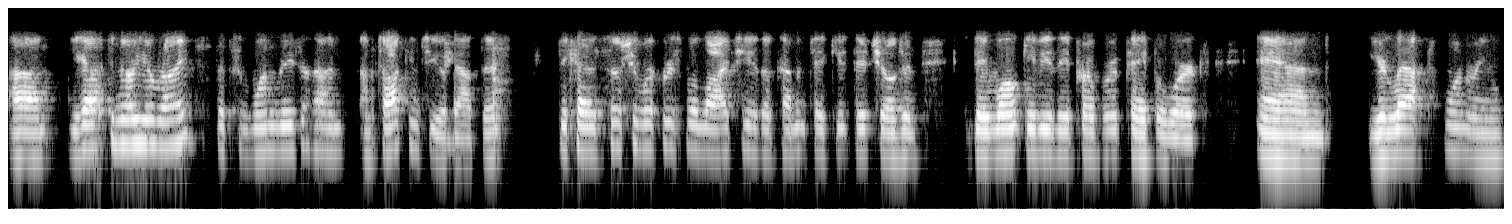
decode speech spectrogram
Um, you have to know your rights. That's one reason I'm I'm talking to you about this, because social workers will lie to you. They'll come and take you, their children. They won't give you the appropriate paperwork, and you're left wondering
